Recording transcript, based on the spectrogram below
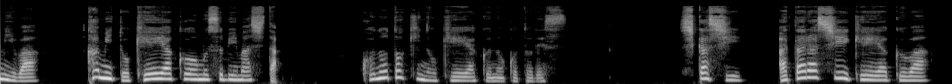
民は神と契約を結びました。この時の契約のことです。しかし、新しい契約は、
